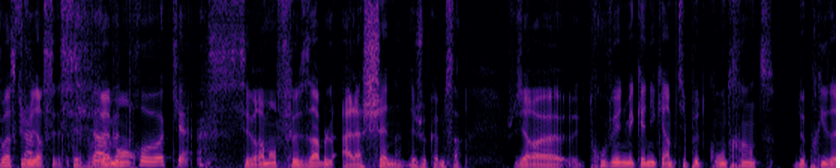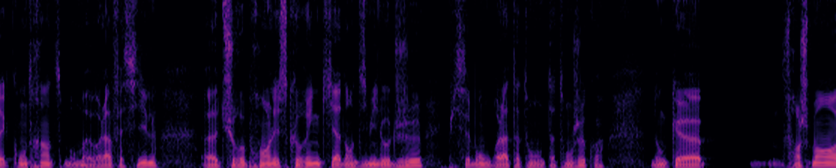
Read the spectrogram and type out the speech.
vois ce que je veux dire, c'est vraiment, c'est vraiment faisable à la chaîne des jeux comme ça. Je veux dire, euh, trouver une mécanique un petit peu de contrainte, de prise avec contrainte, bon bah voilà, facile. Euh, tu reprends les scoring qu'il y a dans 10 000 autres jeux, puis c'est bon, voilà, t'as ton, as ton jeu, quoi. Donc, franchement,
